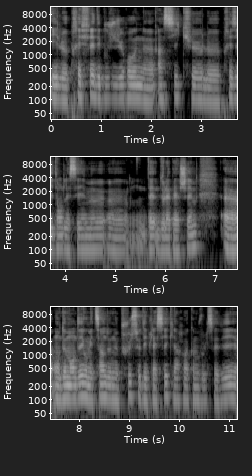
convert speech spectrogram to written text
et le préfet des Bouches-du-Rhône ainsi que le président de la CME de, la PHM ont demandé aux médecins de ne plus se déplacer car, comme vous le savez,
